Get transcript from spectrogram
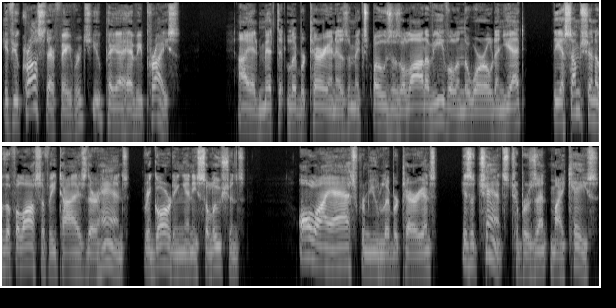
If you cross their favorites, you pay a heavy price. I admit that libertarianism exposes a lot of evil in the world, and yet the assumption of the philosophy ties their hands regarding any solutions. All I ask from you libertarians is a chance to present my case.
